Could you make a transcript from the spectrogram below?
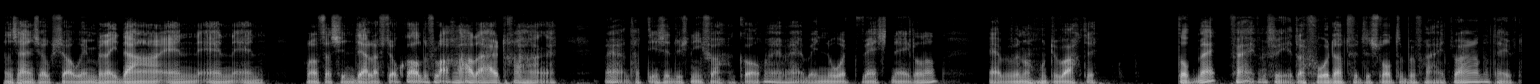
dan zijn ze ook zo in Breda en, en, en ik geloof dat ze in Delft ook al de vlag hadden uitgehangen. Maar ja, dat is er dus niet van gekomen. En we hebben in Noordwest-Nederland hebben we nog moeten wachten tot mei 45 voordat we tenslotte bevrijd waren. Dat heeft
